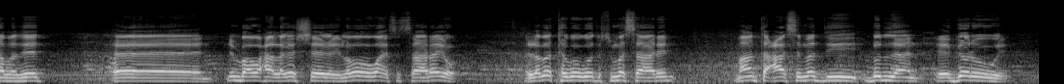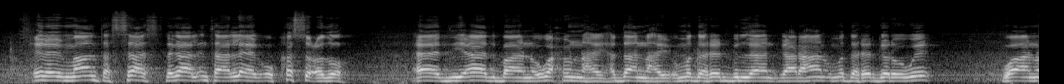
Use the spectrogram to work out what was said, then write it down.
nabadeed. Ninbaa waxaa laga sheegay lababa waa is saarayo laba tagogood isma saarin. Maanta caasimaddii puntland ee garoowe inay maanta sidaas dagaal intaa la-eg uu ka socdo aad iyo aad baan uga xunnahay haddaan nahay ummadda reer puntland gaar ahaan ummadda reer garoowe. Waanu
